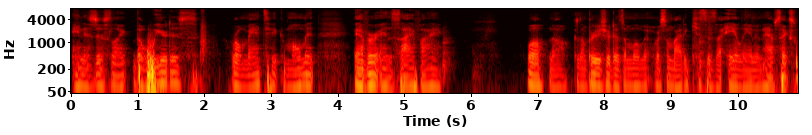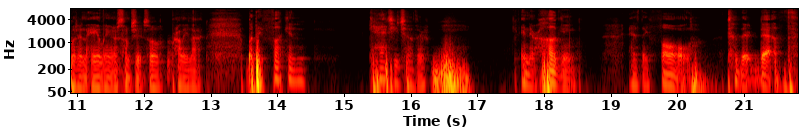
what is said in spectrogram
And it's just like the weirdest romantic moment ever in sci fi. Well, no, because I'm pretty sure there's a moment where somebody kisses an alien and have sex with an alien or some shit, so probably not. But they fucking catch each other and they're hugging as they fall to their death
